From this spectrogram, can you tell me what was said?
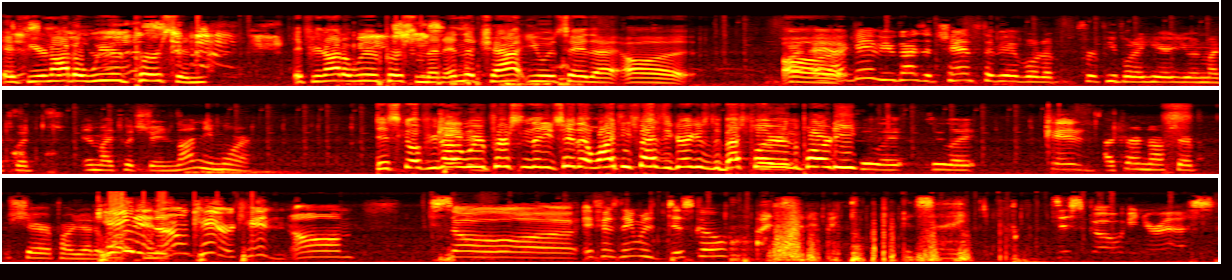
If you're not a weird person, if you're not a weird person, then in the chat you would say that. Uh, I, I uh, gave you guys a chance to be able to for people to hear you in my Twitch in my Twitch streams. Not anymore. Disco. If you're not a weird person, then you say that YT Spazzy Greg is the best player in the party. Too late. Too late. Caden. I turned off share share party edit. Caden, I don't care, Caden. Um, so, uh, if his name was Disco, I said it meant to fucking say Disco in your ass.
